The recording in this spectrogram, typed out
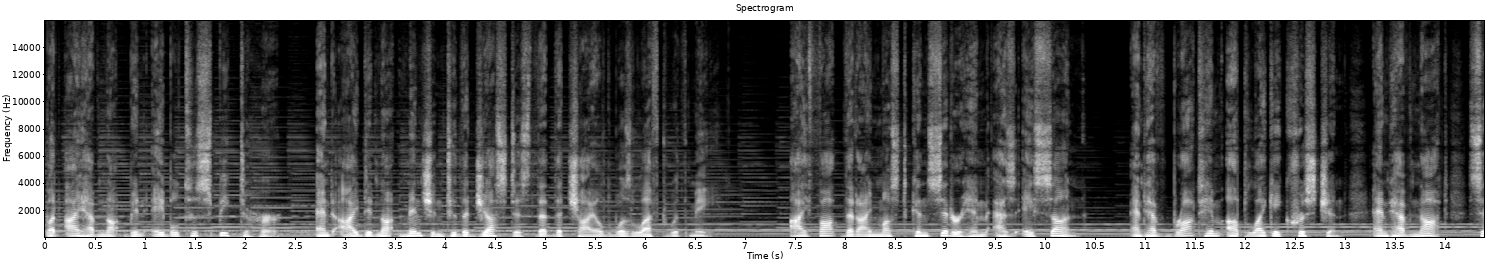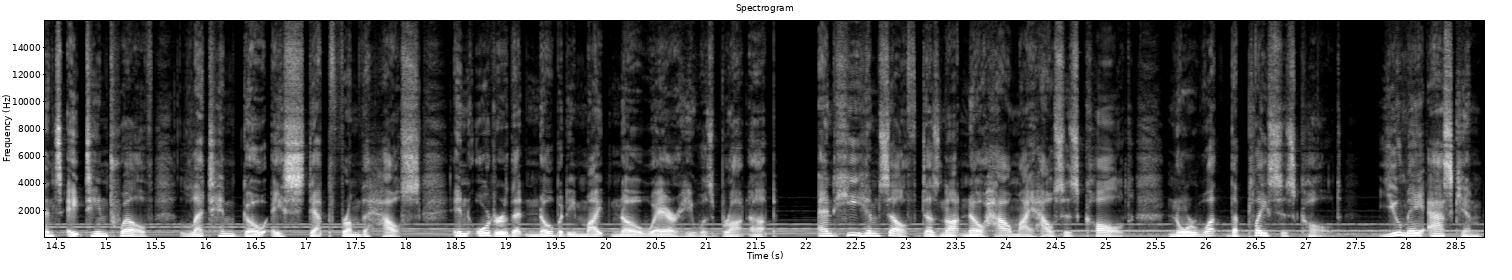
but I have not been able to speak to her, and I did not mention to the justice that the child was left with me. I thought that I must consider him as a son and have brought him up like a Christian, and have not, since 1812, let him go a step from the house, in order that nobody might know where he was brought up. And he himself does not know how my house is called, nor what the place is called. You may ask him,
